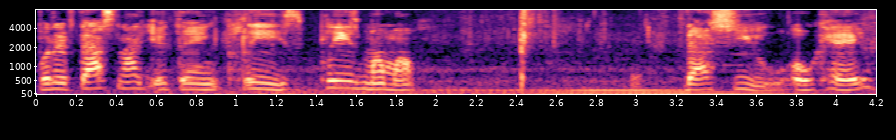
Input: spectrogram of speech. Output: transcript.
But if that's not your thing, please, please, mama, that's you, okay?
